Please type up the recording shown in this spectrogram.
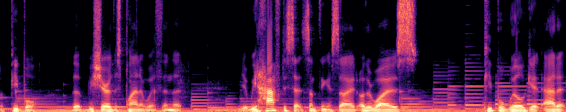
of people that we share this planet with, and that we have to set something aside, otherwise, people will get at it.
